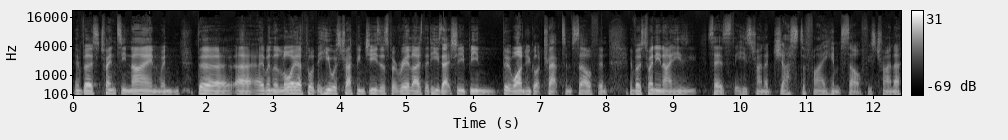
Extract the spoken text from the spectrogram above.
in verse 29, when the, uh, when the lawyer thought that he was trapping Jesus, but realized that he's actually been the one who got trapped himself, and in verse 29, he says that he's trying to justify himself. He's trying to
